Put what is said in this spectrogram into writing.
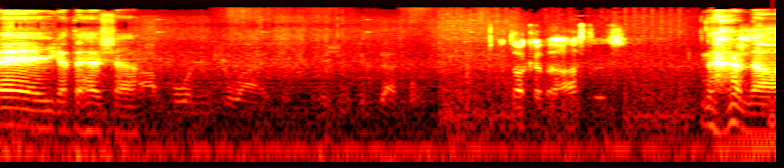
Hey, you got the headshot. I thought I cut the hostage. no.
